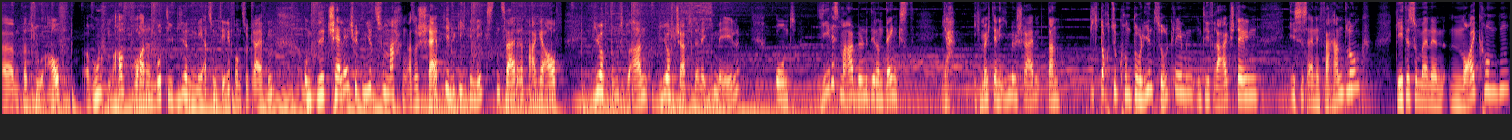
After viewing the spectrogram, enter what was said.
ähm, dazu aufrufen, auffordern, motivieren, mehr zum Telefon zu greifen, um diese Challenge mit mir zu machen. Also schreib dir wirklich die nächsten zwei, drei Tage auf, wie oft rufst du an, wie oft schreibst du eine E-Mail und jedes Mal, wenn du dir dann denkst, ja, ich möchte eine E-Mail schreiben, dann dich doch zu kontrollieren, zurücknehmen und die Frage stellen, ist es eine Verhandlung? Geht es um einen Neukunden?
